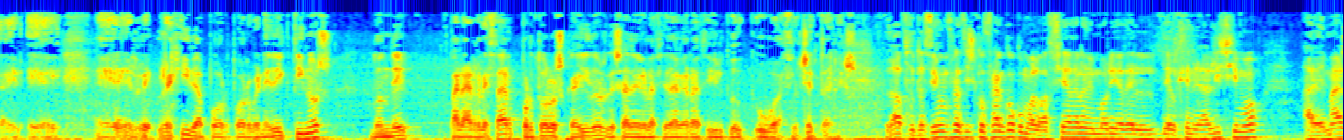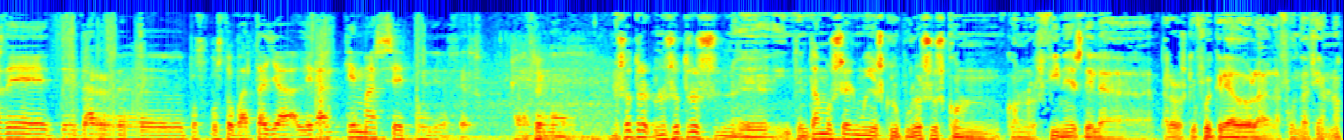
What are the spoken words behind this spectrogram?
eh, eh, re- regida por, por benedictinos, donde para rezar por todos los caídos de esa desgraciada guerra civil que, hubo hace 80 años. La Fundación Francisco Franco, como albacea de la memoria del, del generalísimo, además de, de dar, eh, por supuesto, batalla legal, ¿qué más se puede hacer para frenar? Nosotros, nosotros eh, intentamos ser muy escrupulosos con, con los fines de la, para los que fue creado la, la fundación. ¿no?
